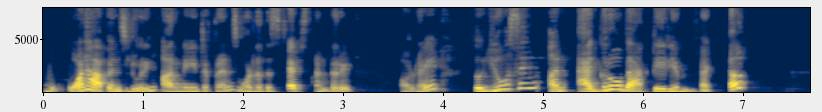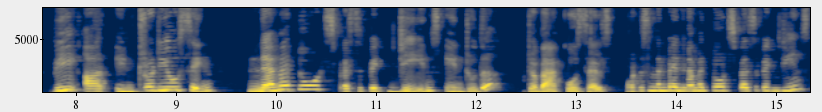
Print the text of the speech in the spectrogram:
What happens during RNA interference? What are the steps under it? Alright. So using an agrobacterium vector, we are introducing nematode specific genes into the tobacco cells. What is meant by nematode specific genes?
